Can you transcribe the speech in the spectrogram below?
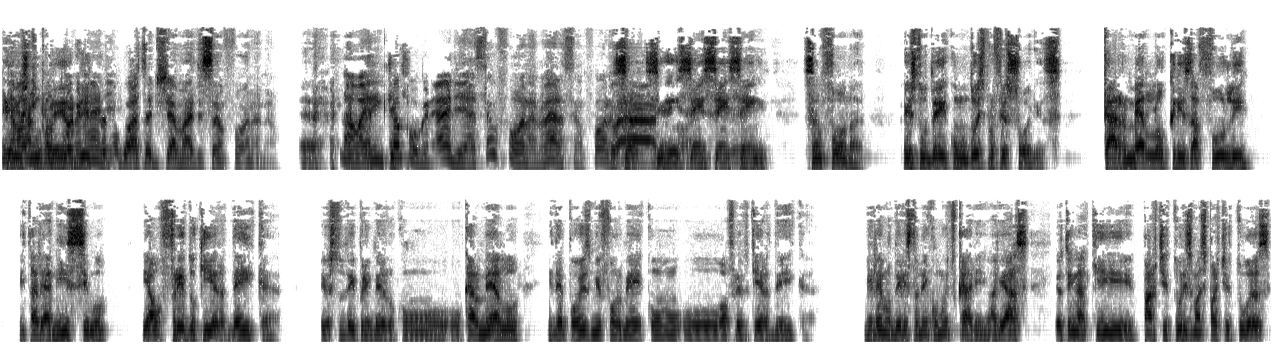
Não, mas em Campo Grande... não gosta de chamar de sanfona, não. É. Não, mas em Campo Grande é sanfona, não era sanfona? Claro, sim, sim, sim, sim. Sanfona. Eu estudei com dois professores. Carmelo Crisafulli, italianíssimo, e Alfredo Chierdeica. Eu estudei primeiro com o Carmelo e depois me formei com o Alfredo Chierdeica. Me lembro deles também com muito carinho. Aliás, eu tenho aqui partituras mais partituras.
